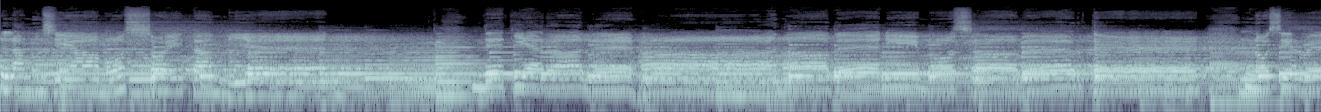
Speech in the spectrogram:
la anunciamos hoy también. De tierra lejana venimos a verte, nos sirve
